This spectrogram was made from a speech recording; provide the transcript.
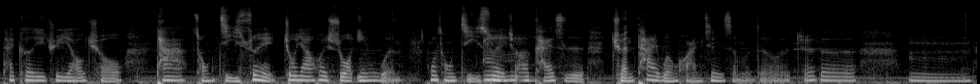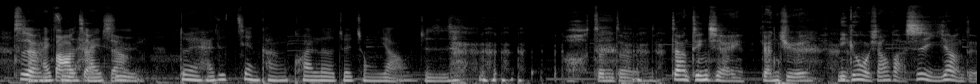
太刻意去要求他从几岁就要会说英文，或从几岁就要开始全泰文环境什么的。嗯、我觉得，嗯，自然发展还是对，还是健康快乐最重要，就是。哦，真的，这样听起来感觉你跟我想法是一样的，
